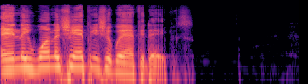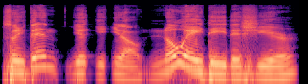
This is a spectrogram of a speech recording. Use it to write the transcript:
And they won the championship with Anthony Davis. So then you, you you know no AD this year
